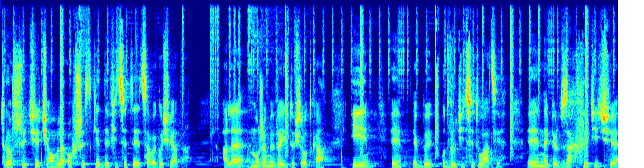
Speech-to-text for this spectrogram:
troszczyć się ciągle o wszystkie deficyty całego świata, ale możemy wejść do środka i y, jakby odwrócić sytuację. Najpierw zachwycić się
